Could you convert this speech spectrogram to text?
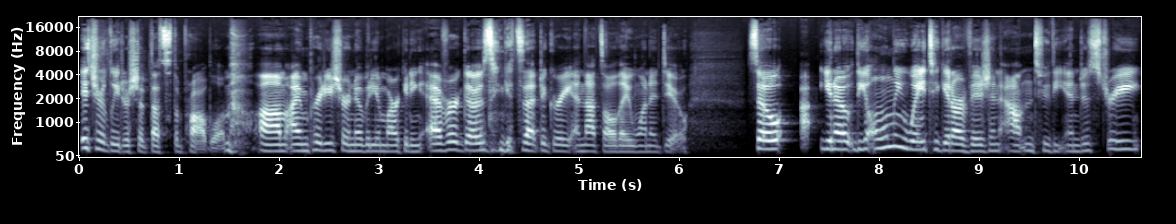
it's your leadership that's the problem. Um, I'm pretty sure nobody in marketing ever goes and gets that degree and that's all they want to do. So, uh, you know, the only way to get our vision out into the industry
